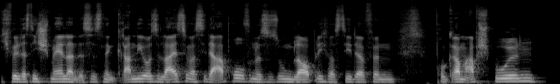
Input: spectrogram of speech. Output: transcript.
ich will das nicht schmälern. Es ist eine grandiose Leistung, was die da abrufen. Es ist unglaublich, was die da für ein Programm abspulen.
